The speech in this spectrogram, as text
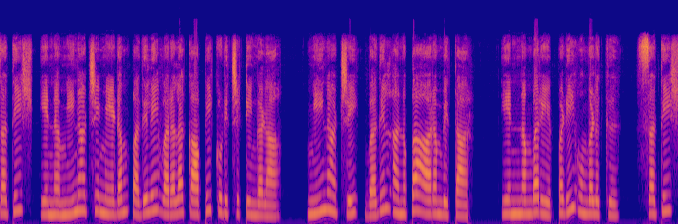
சதீஷ் என்ன மீனாட்சி மேடம் பதிலே வரல காப்பி குடிச்சிட்டீங்களா? மீனாட்சி பதில் அனுப்ப ஆரம்பித்தார். என் நம்பர் எப்படி உங்களுக்கு? சதீஷ்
